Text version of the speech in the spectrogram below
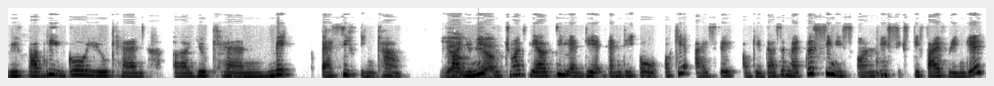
with public go you can uh you can make passive income. Yeah, but you need yeah. to join PLT and the NDO. Okay, I say okay, doesn't matter. Sin is only 65 ringgit.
